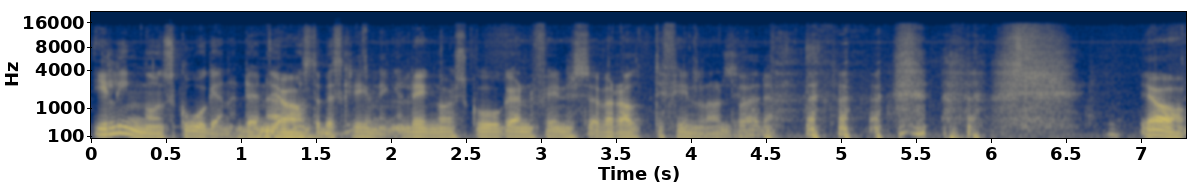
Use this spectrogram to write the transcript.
I lingonskogen, det är närmaste Ja. beskrivningen. Lingonskogen finns överallt i Finland. Så är det. Ja.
